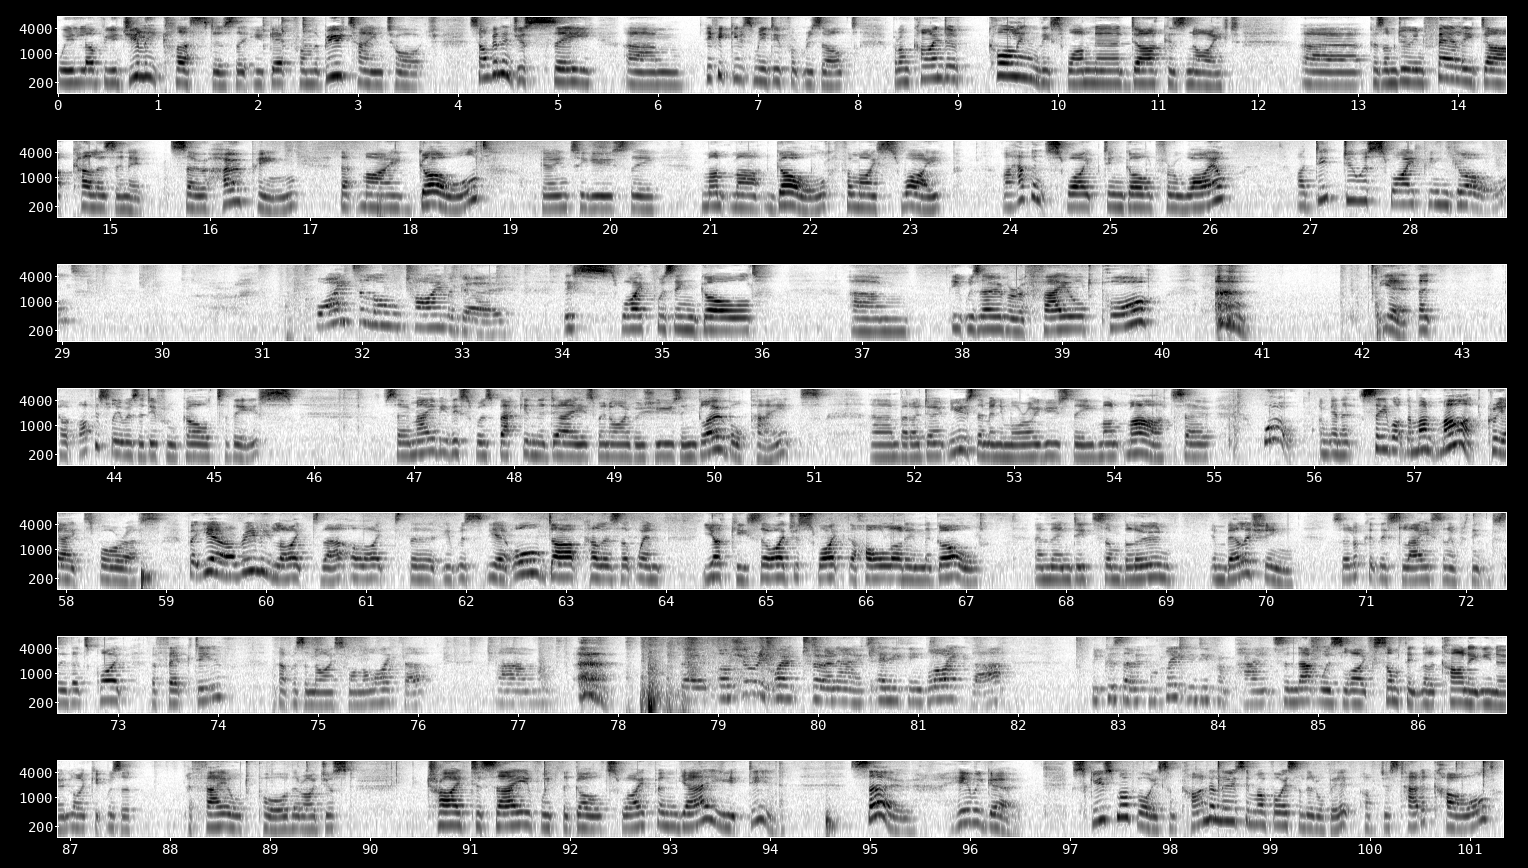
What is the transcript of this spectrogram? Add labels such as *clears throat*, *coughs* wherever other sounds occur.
we love your Gilly clusters that you get from the butane torch. So I'm going to just see um, if it gives me a different result. But I'm kind of calling this one uh, dark as night because uh, I'm doing fairly dark colours in it. So hoping that my gold going to use the Mont Marte Gold for my swipe. I haven't swiped in gold for a while. I did do a swipe in gold quite a long time ago. This swipe was in gold. Um, it was over a failed pour. *coughs* yeah, that obviously was a different gold to this. So maybe this was back in the days when I was using global paints, um, but I don't use them anymore. I use the Mont Marte. So, whoa, I'm going to see what the Mont Marte creates for us. But yeah, I really liked that. I liked the, it was, yeah, all dark colours that went yucky. So I just swiped the whole lot in the gold and then did some balloon embellishing. So look at this lace and everything. See, that's quite effective. That was a nice one. I like that. Um, *coughs* so I'm sure it won't turn out anything like that because they were completely different paints and that was like something that I kind of, you know, like it was a, a failed pour that I just tried to save with the gold swipe and yay, it did. So here we go. Excuse my voice, I'm kind of losing my voice a little bit. I've just had a cold.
